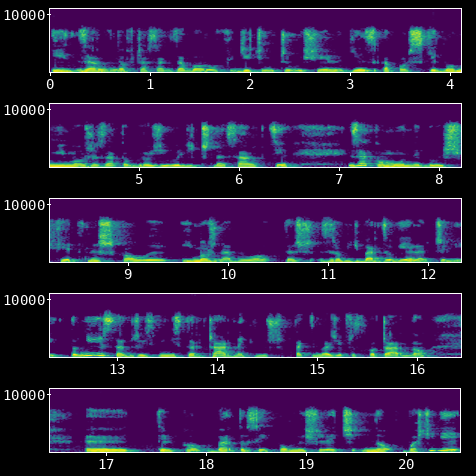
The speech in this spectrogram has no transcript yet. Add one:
I zarówno w czasach zaborów dzieci uczyły się języka polskiego, mimo że za to groziły liczne sankcje. Za komuny były świetne szkoły i można było też zrobić bardzo wiele. Czyli to nie jest tak, że jest minister Czarnek, już w takim razie wszystko czarno, e, tylko warto sobie pomyśleć, no właściwie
